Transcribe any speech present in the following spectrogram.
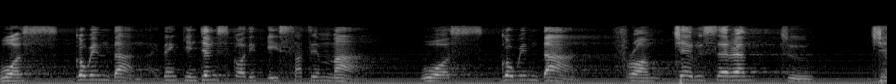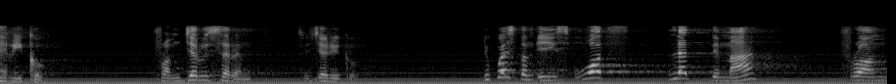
was going down. I think King James called it a certain man was going down from Jerusalem to Jericho. From Jerusalem to Jericho. The question is what led the man from,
